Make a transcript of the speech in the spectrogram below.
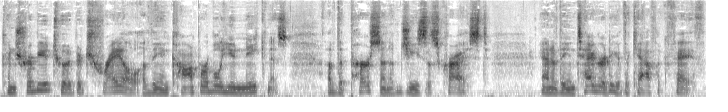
contribute to a betrayal of the incomparable uniqueness of the person of Jesus Christ and of the integrity of the Catholic faith.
